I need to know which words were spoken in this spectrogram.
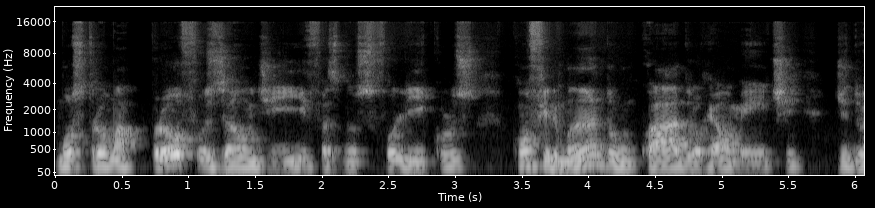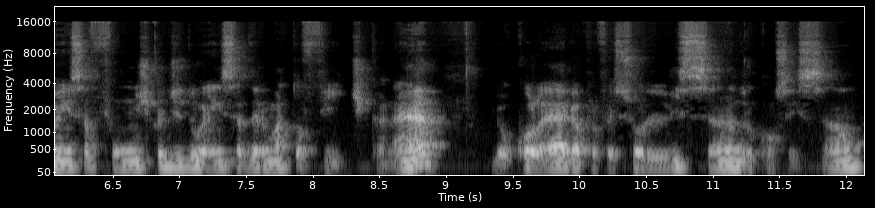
mostrou uma profusão de hifas nos folículos, confirmando um quadro realmente de doença fúngica, de doença dermatofítica, né? Meu colega, professor Lissandro Conceição,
